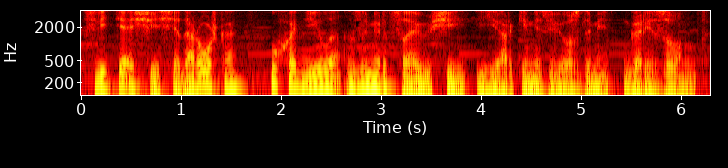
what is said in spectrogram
светящаяся дорожка уходила за мерцающий яркими звездами горизонт.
